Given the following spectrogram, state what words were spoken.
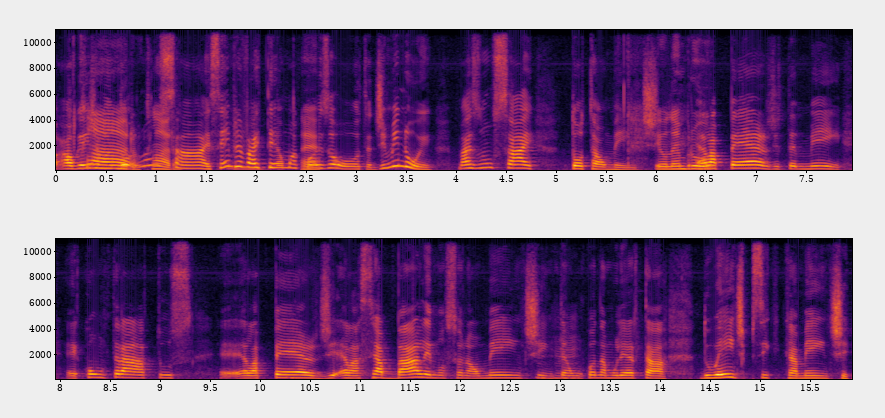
alguém já Claro, mandou, não claro. sai, sempre vai ter uma É. coisa ou outra, diminui, mas não sai totalmente. Eu lembro- Ela perde também é, contratos, é, ela perde, ela se abala emocionalmente. Uhum. Então, quando a mulher está doente psiquicamente,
